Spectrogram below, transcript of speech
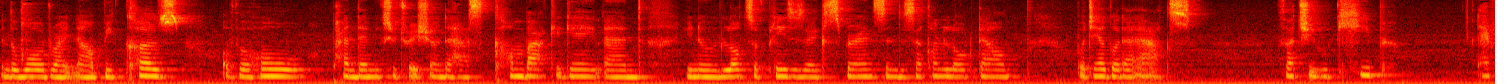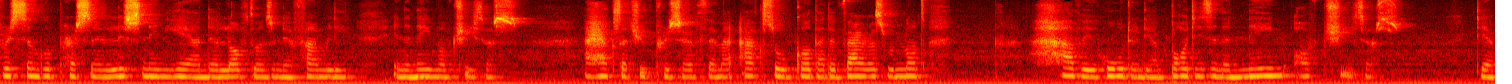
in the world right now because of the whole pandemic situation that has come back again and you know lots of places are experiencing the second lockdown. But dear God, I ask that you will keep every single person listening here and their loved ones and their family in the name of Jesus. I ask that you preserve them. I ask, oh God, that the virus will not have a hold on their bodies in the name of Jesus. They are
